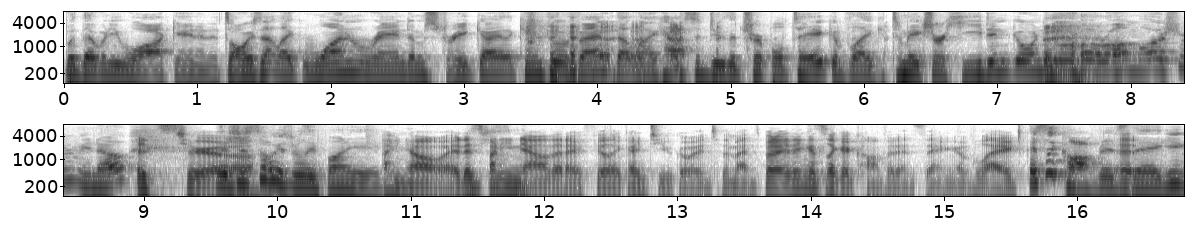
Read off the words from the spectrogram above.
But then when you walk in and it's always that like one random straight guy that came to an event that like has to do the triple take of like to make sure he didn't go into the wrong washroom, you know? it's true. It's just always really funny. I know. It is funny now that I feel like I do go into the men's, but I think it's like a confidence thing of like It's a confidence it- thing. You,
